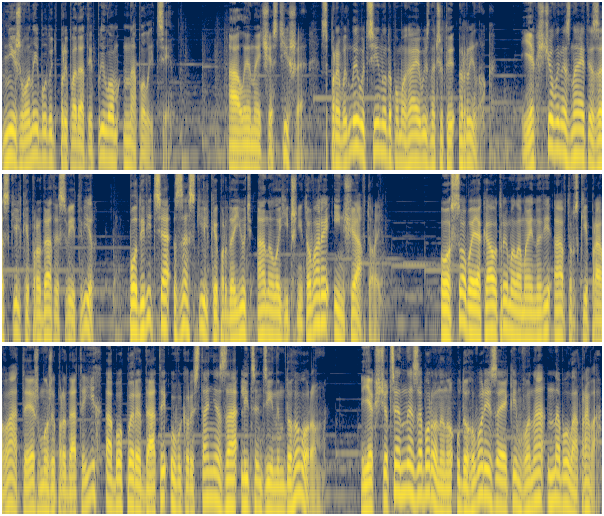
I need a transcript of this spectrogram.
ніж вони будуть припадати пилом на полиці. Але найчастіше справедливу ціну допомагає визначити ринок. Якщо ви не знаєте за скільки продати свій твір, Подивіться, за скільки продають аналогічні товари інші автори. Особа, яка отримала майнові авторські права, теж може продати їх або передати у використання за ліцензійним договором, якщо це не заборонено у договорі, за яким вона набула права.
